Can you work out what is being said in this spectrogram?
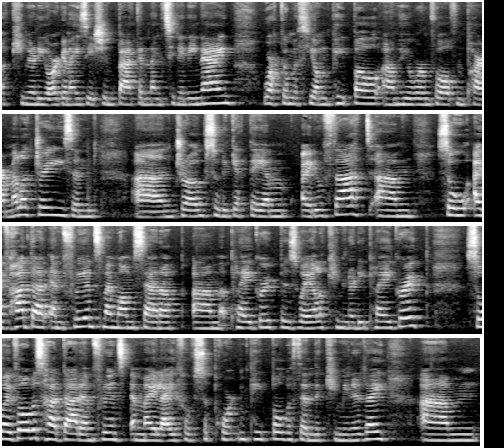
a community organisation back in 1989, working with young people um, who were involved in paramilitaries and and drugs, so to get them out of that. Um, so I've had that influence. My mum set up um, a play group as well, a community play group. So I've always had that influence in my life of supporting people within the community. Um,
